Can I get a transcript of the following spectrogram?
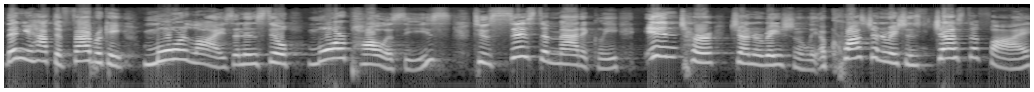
Then you have to fabricate more lies and instill more policies to systematically, intergenerationally, across generations, justify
